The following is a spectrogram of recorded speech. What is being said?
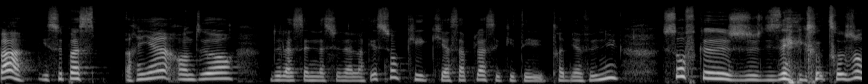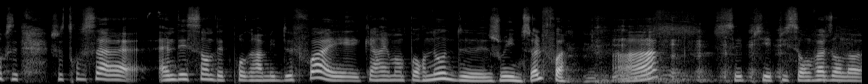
pas. Il se passe rien en dehors de la scène nationale en question, qui, qui a sa place et qui était très bienvenue. Sauf que je disais l'autre jour que je trouve ça indécent d'être programmé deux fois et carrément porno de jouer une seule fois. Hein puis et puis on va dans le,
